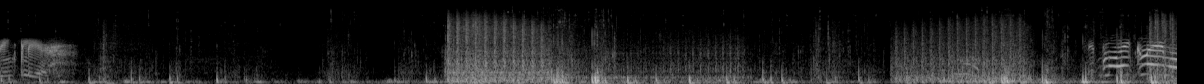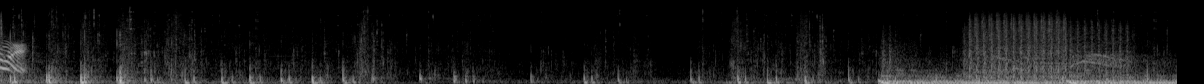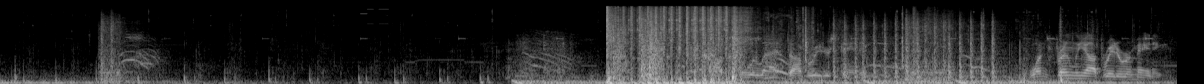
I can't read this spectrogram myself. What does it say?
Getting clear. Operator standing. One friendly operator remaining.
